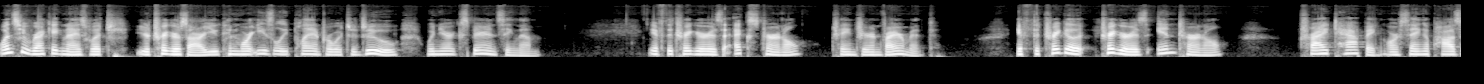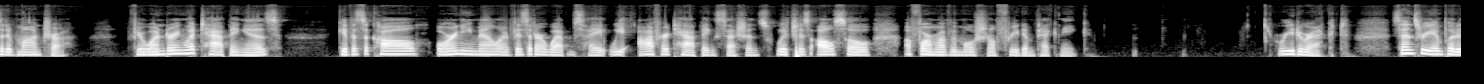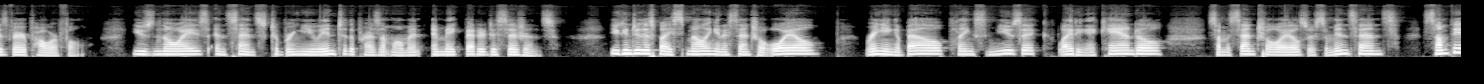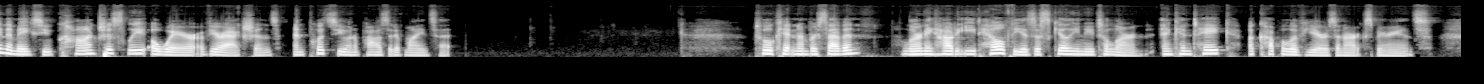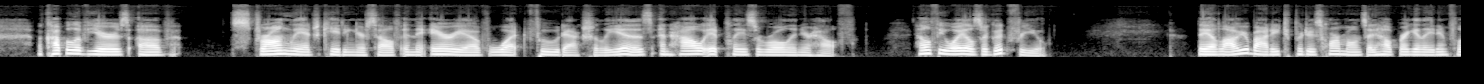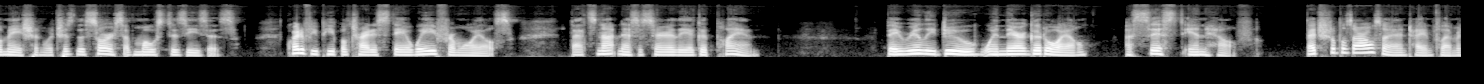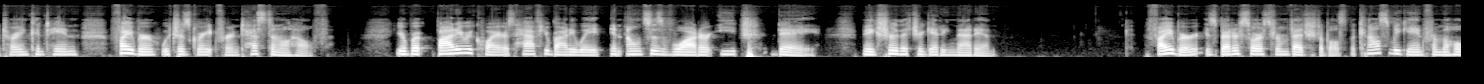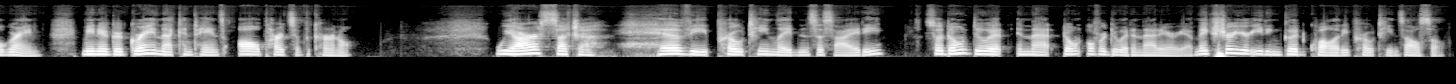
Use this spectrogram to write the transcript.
Once you recognize what your triggers are, you can more easily plan for what to do when you're experiencing them. If the trigger is external, change your environment. If the trigger, trigger is internal, try tapping or saying a positive mantra. If you're wondering what tapping is, give us a call or an email or visit our website. We offer tapping sessions, which is also a form of emotional freedom technique. Redirect. Sensory input is very powerful. Use noise and sense to bring you into the present moment and make better decisions. You can do this by smelling an essential oil, ringing a bell, playing some music, lighting a candle, some essential oils or some incense, something that makes you consciously aware of your actions and puts you in a positive mindset. Toolkit number seven learning how to eat healthy is a skill you need to learn and can take a couple of years in our experience. A couple of years of strongly educating yourself in the area of what food actually is and how it plays a role in your health. Healthy oils are good for you. They allow your body to produce hormones and help regulate inflammation, which is the source of most diseases. Quite a few people try to stay away from oils. That's not necessarily a good plan. They really do, when they're good oil, assist in health. Vegetables are also anti inflammatory and contain fiber, which is great for intestinal health. Your body requires half your body weight in ounces of water each day. Make sure that you're getting that in. Fiber is better sourced from vegetables, but can also be gained from the whole grain, meaning a good grain that contains all parts of the kernel. We are such a heavy protein laden society so don't do it in that, don't overdo it in that area. Make sure you're eating good quality proteins also.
